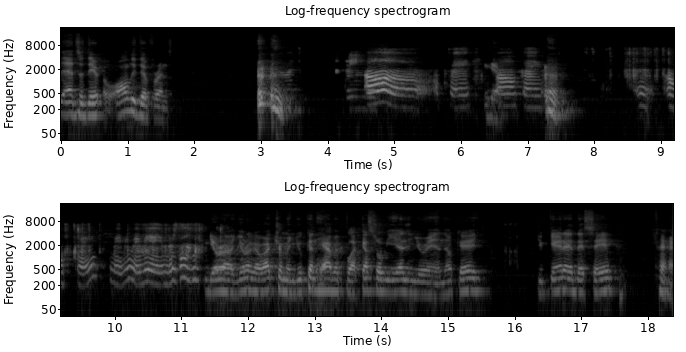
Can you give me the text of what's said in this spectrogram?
that's the only difference. Oh, okay. yeah, Okay. Mm, Okay. Maybe, maybe I understand. you're a you're a Gabacho man. You can have a placazo BL in your hand, okay? You get it, they say. Lucy.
